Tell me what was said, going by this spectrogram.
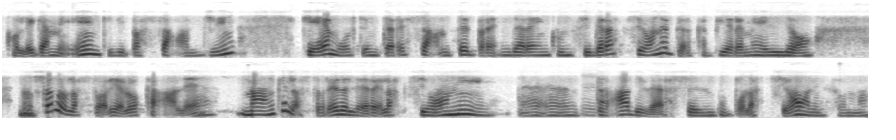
collegamenti, di passaggi che è molto interessante prendere in considerazione per capire meglio non solo la storia locale, ma anche la storia delle relazioni eh, mm. tra diverse popolazioni, insomma.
